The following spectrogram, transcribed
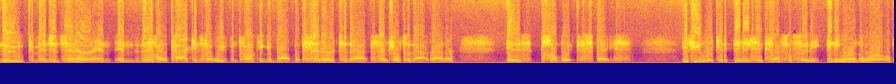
new convention center and, and this whole package that we've been talking about. But center to that, central to that, rather, is public space. If you look at any successful city anywhere in the world,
